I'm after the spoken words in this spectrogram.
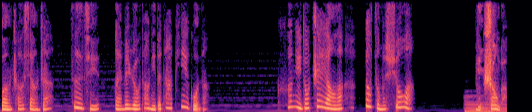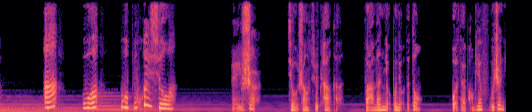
王超想着自己还没揉到你的大屁股呢。可你都这样了。要怎么修啊？你上吧。啊，我我不会修啊。没事儿，就上去看看，阀门扭不扭得动，我在旁边扶着你。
